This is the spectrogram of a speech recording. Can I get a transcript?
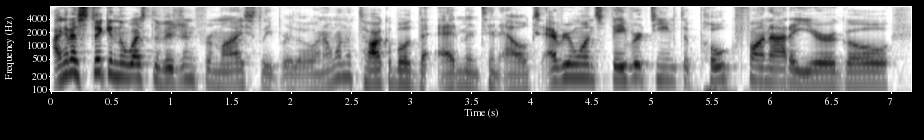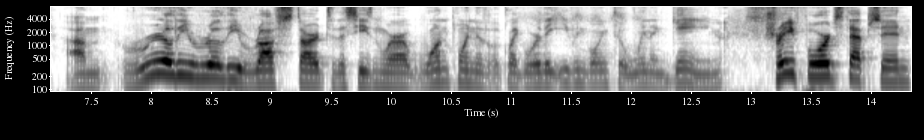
I'm going to stick in the West Division for my sleeper, though, and I want to talk about the Edmonton Elks, everyone's favorite team to poke fun at a year ago. Um, really, really rough start to the season where at one point it looked like were they even going to win a game. Tre Ford steps in,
